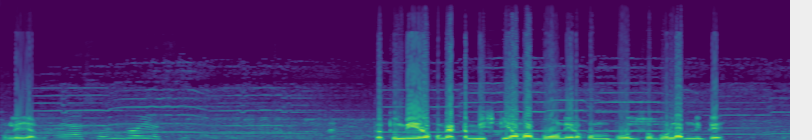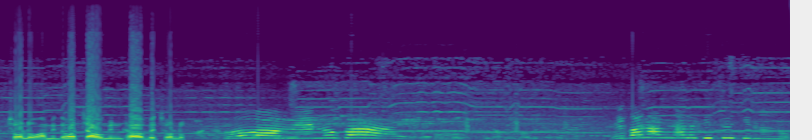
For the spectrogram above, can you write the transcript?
চলে যাবে। হ্যাঁ হয়ে তা তুমি এরকম একটা মিষ্টি আমার বোন এরকম বলছো গোলাপ নিতে। চলো আমি তোমার চাউমিন খাওয়াবে চলো। কিছুই কিনে নেব।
